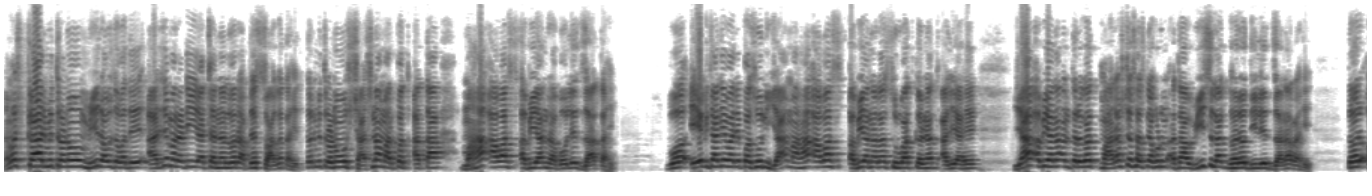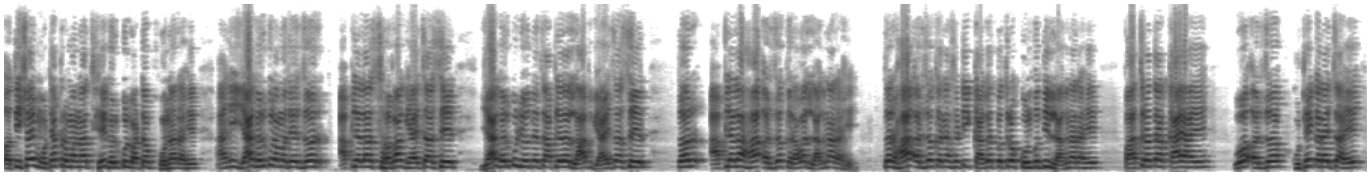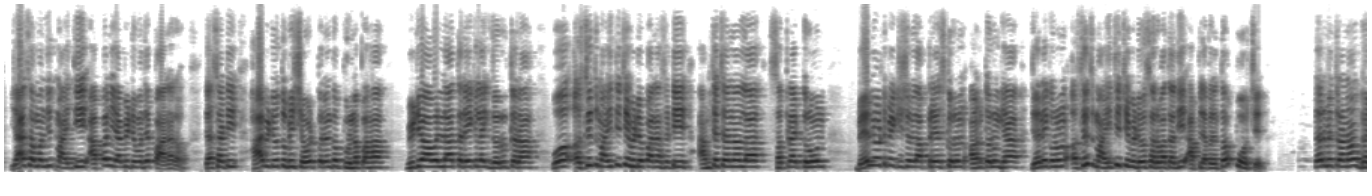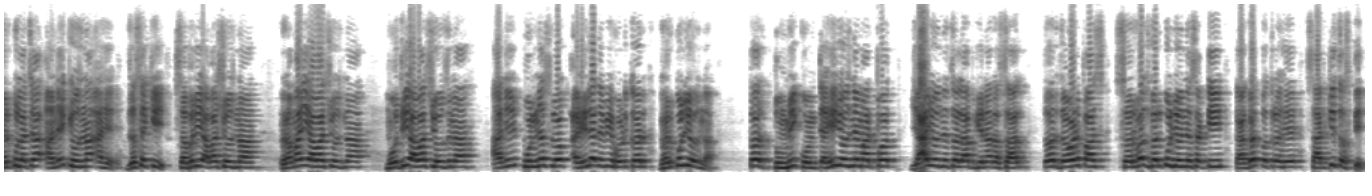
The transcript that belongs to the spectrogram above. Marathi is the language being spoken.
नमस्कार मित्रांनो मी राहुल जवादे आर्य मराठी या चॅनलवर आपले स्वागत आहे. तर मित्रांनो शासनामार्फत आता महाआवास अभियान राबवले जात आहे. व एक जानेवारीपासून या महाआवास अभियानाला सुरुवात करण्यात आली आहे. या अभियानाअंतर्गत महाराष्ट्र शासनाकडून आता वीस लाख घरं दिले जाणार आहे. तर अतिशय मोठ्या प्रमाणात हे घरकुल वाटप होणार आहे. आणि या घरकुलामध्ये जर आपल्याला सहभाग घ्यायचा असेल या घरकुल योजनेचा आपल्याला लाभ घ्यायचा असेल तर आपल्याला हा अर्ज करावा लागणार आहे. तर हा अर्ज करण्यासाठी कागदपत्र कोणकोणती लागणार आहे? पात्रता काय आहे? व अर्ज कुठे करायचा आहे? या संबंधित माहिती आपण या व्हिडिओमध्ये पाहणार आहोत. त्यासाठी हा व्हिडिओ तुम्ही शेवटपर्यंत पूर्ण पहा. व्हिडिओ आवडला तर एक लाईक जरूर करा व असेच माहितीचे व्हिडिओ पाहण्यासाठी आमच्या चॅनलला सबस्क्राईब करून बेल नोटिफिकेशनला प्रेस करून ऑन करून घ्या जेणेकरून असेच माहितीचे व्हिडिओ सर्वात आधी आपल्यापर्यंत पोहोचेल. तर मित्रांनो घरकुलाच्या अनेक योजना आहेत. जसे की सबरी आवास योजना रमाई आवास योजना मोदी आवास योजना आणि पुण्यश्लोक अहिल्यादेवी होळकर घरकुल योजना. तर तुम्ही कोणत्याही योजनेमार्फत या योजनेचा लाभ घेणार असाल तर जवळपास सर्वच घरकुल योजनेसाठी कागदपत्र हे सारखीच असते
